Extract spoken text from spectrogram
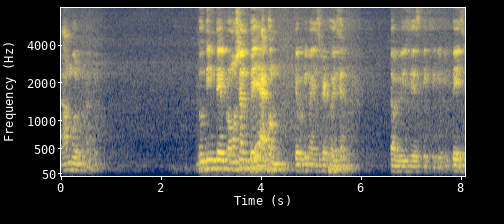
নাম বলব না দু তিনটে প্রমোশন পেয়ে এখন ডেপুটি ম্যাজিস্ট্রেট হয়েছেন। ডব্লিউবিসিএস এক্সিকিউটিভ পেয়েছে।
